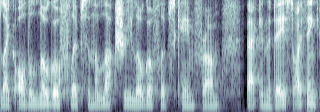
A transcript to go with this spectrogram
like all the logo flips and the luxury logo flips came from back in the day. So I think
